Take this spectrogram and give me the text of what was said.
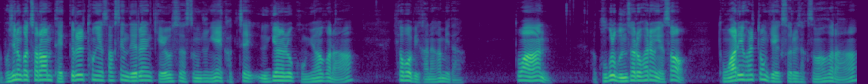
네, 보시는 것처럼 댓글을 통해서 학생들은 개요서 작성 중에 각자의 의견을 공유하거나 협업이 가능합니다. 또한 구글 문서를 활용해서 동아리 활동 계획서를 작성하거나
